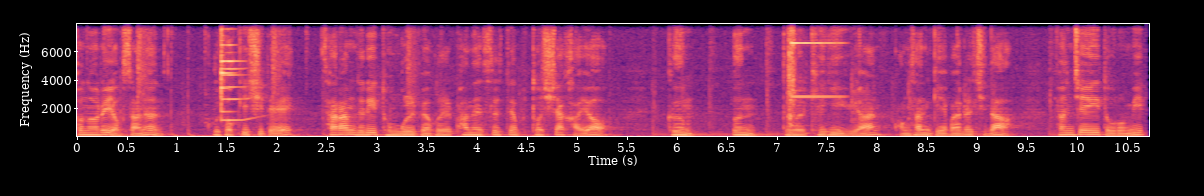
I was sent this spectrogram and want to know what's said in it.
터널의 역사는 구석기 시대 사람들이 동굴벽을 파냈을 때부터 시작하여 금, 은 등을 캐기 위한 광산 개발을 지나 현재의 도로 및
